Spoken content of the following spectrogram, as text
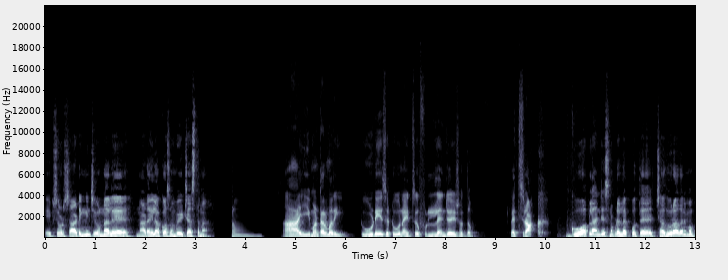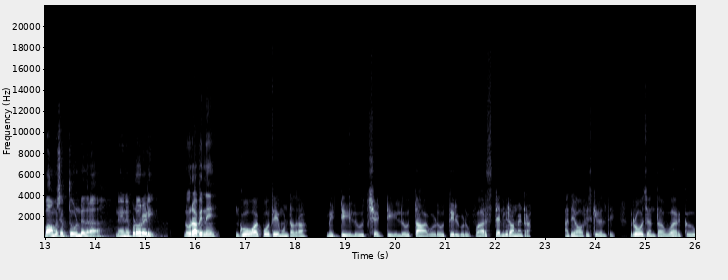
ఎపిసోడ్ స్టార్టింగ్ నుంచి ఉన్నాలే నా డైలాగ్ కోసం వెయిట్ చేస్తున్నా. ఏమంటారు మరి? Two days two nights full enjoy చేసి వద్దాం. లెట్స్ రాక్ గోవా ప్లాన్ చేసినప్పుడు వెళ్ళకపోతే చదువు రాదని మా బామ్మ చెప్తూ ఉండేదిరా. నేను ఎప్పుడో రెడీ. నువ్వురా బిన్ని గోవాకి పోతే ఏముంటుందిరా? మిడ్డీలు చెడ్డీలు తాగుడు తిరుగుడు వర్స్ట్ ఎన్విరాన్మెంట్ రా. అదే ఆఫీస్కి వెళ్తే రోజంతా వర్క్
